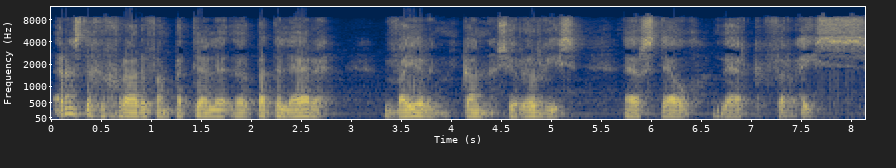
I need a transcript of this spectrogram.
Ernstige grade van eh, patellaire weiering kan chirurgies herstel werk vereis.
